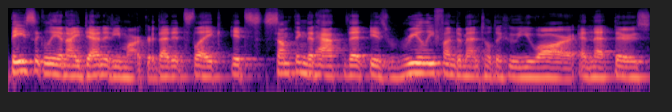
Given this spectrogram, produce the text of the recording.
basically an identity marker that it's like it's something that hap- that is really fundamental to who you are and that there's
